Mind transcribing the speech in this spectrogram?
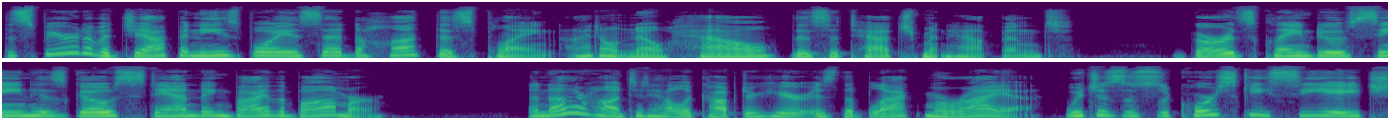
The spirit of a Japanese boy is said to haunt this plane. I don't know how this attachment happened. Guards claim to have seen his ghost standing by the bomber. Another haunted helicopter here is the Black Maria, which is a Sikorsky CH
